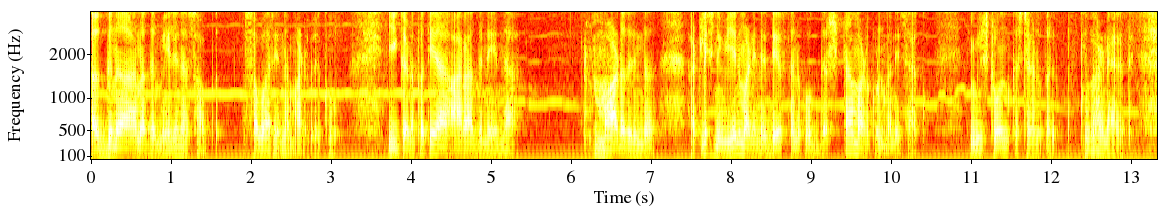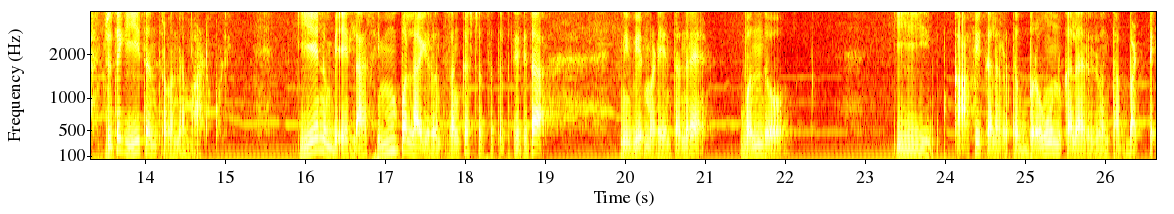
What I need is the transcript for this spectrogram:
ಅಜ್ಞಾನದ ಮೇಲೆ ನಾವು ಸವ ಸವಾರಿಯನ್ನು ಮಾಡಬೇಕು. ಈ ಗಣಪತಿಯ ಆರಾಧನೆಯನ್ನು ಮಾಡೋದ್ರಿಂದ ಅಟ್ಲೀಸ್ಟ್ ನೀವು ಏನು ಮಾಡಿ ಅಂದರೆ ದೇವಸ್ಥಾನಕ್ಕೆ ಹೋಗಿ ದರ್ಶನ ಮಾಡ್ಕೊಂಡು ಬನ್ನಿ ಸಾಕು. ನಿಮ್ಗೆ ಇಷ್ಟೊಂದು ಕಷ್ಟಗಳು ಬರ, ನಿವಾರಣೆ ಆಗುತ್ತೆ. ಜೊತೆಗೆ ಈ ತಂತ್ರವನ್ನು ಮಾಡಿಕೊಳ್ಳಿ. ಏನು ಇಲ್ಲ ಸಿಂಪಲ್ ಆಗಿರುವಂಥ ಸಂಕಷ್ಟ ಚತುರ್ಥಿ ದಿನ ನೀವೇನು ಮಾಡಿ ಅಂತಂದರೆ ಒಂದು ಈ ಕಾಫಿ ಕಲರ್ ಅಥವಾ ಬ್ರೌನ್ ಕಲರ್ ಇರುವಂಥ ಬಟ್ಟೆ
